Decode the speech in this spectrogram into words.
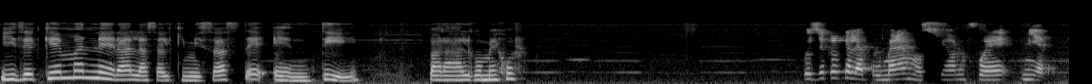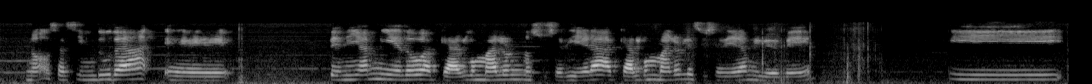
y de qué manera las alquimizaste en ti para algo mejor. pues yo creo que la primera emoción fue miedo, ¿no? O sea, sin duda eh, tenía miedo a que algo malo nos sucediera, a que algo malo le sucediera a mi bebé. Y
